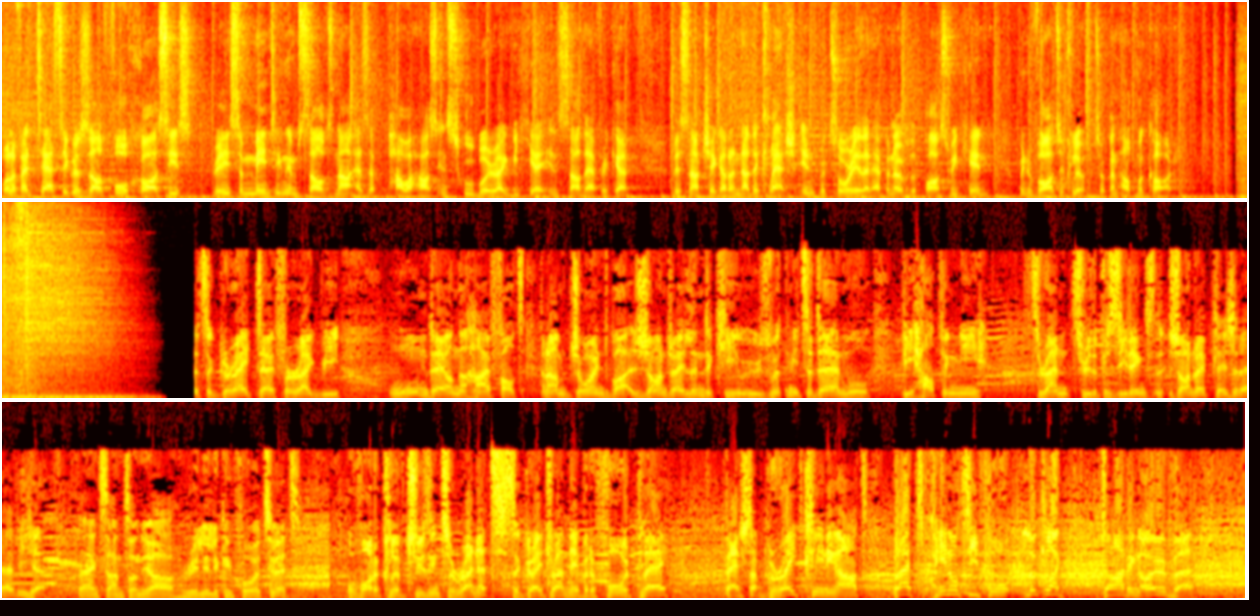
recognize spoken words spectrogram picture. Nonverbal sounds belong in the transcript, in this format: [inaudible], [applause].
Well, a fantastic result for Ghasis, really cementing themselves now as a powerhouse in schoolboy rugby here in South Africa. Let's now check out another clash in Pretoria that happened over the past weekend when Waterkloof took on Helpmekaar. It's a great day for rugby. Warm day on the Highveld, and I'm joined by Jandre Lindekie, who's with me today and will be helping me to run through the proceedings. Jandre, pleasure to have you here. Thanks, Anton. Yeah, really looking forward to it. Well, Waterkloof choosing to run it. It's a great run there, bit of forward play. Bashed up, great cleaning out, but penalty for looked like diving over.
